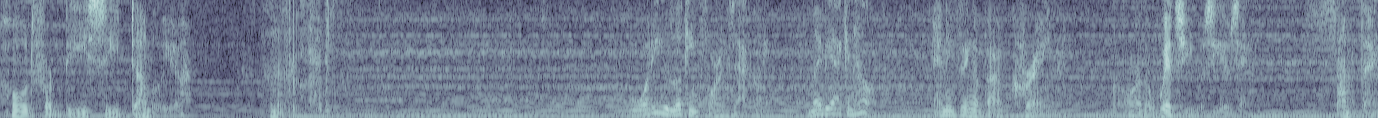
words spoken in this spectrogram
Hold for BCW. Hmm. What are you looking for exactly? Maybe I can help. Anything about Crane, or the witch he was using. Something.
